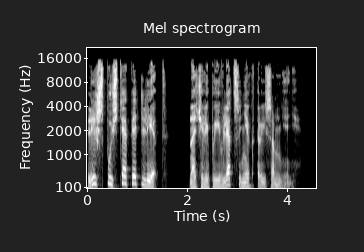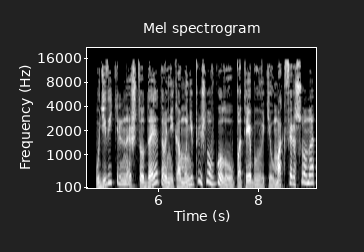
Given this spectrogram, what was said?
Лишь спустя пять лет начали появляться некоторые сомнения. Удивительно, что до этого никому не пришло в голову потребовать у Макферсона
